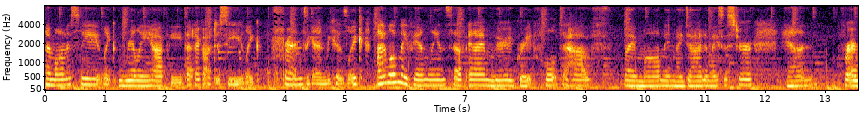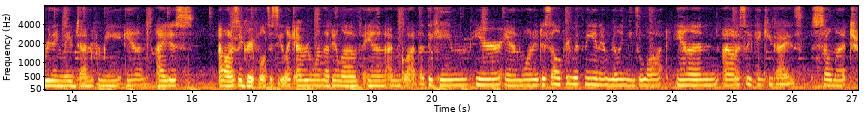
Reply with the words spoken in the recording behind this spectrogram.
I'm honestly like really happy that I got to see like friends again because like I love my family and stuff and I'm very grateful to have my mom and my dad and my sister and for everything they've done for me and I just I'm honestly grateful to see like everyone that I love and I'm glad that they came here and wanted to celebrate with me and it really means a lot. And I honestly thank you guys so much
